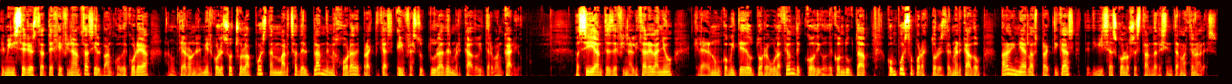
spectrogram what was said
El Ministerio de Estrategia y Finanzas y el Banco de Corea anunciaron el miércoles 8 la puesta en marcha del Plan de Mejora de Prácticas e Infraestructura del Mercado Interbancario. Así, antes de finalizar el año, crearán un comité de autorregulación de código de conducta compuesto por actores del mercado para alinear las prácticas de divisas con los estándares internacionales.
